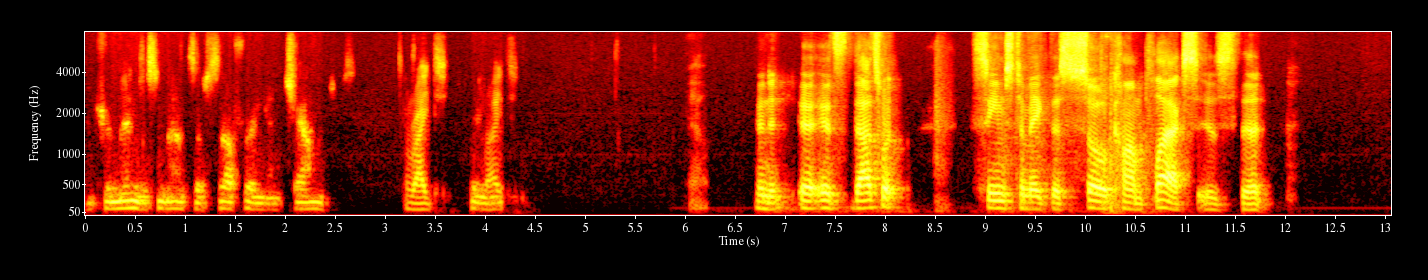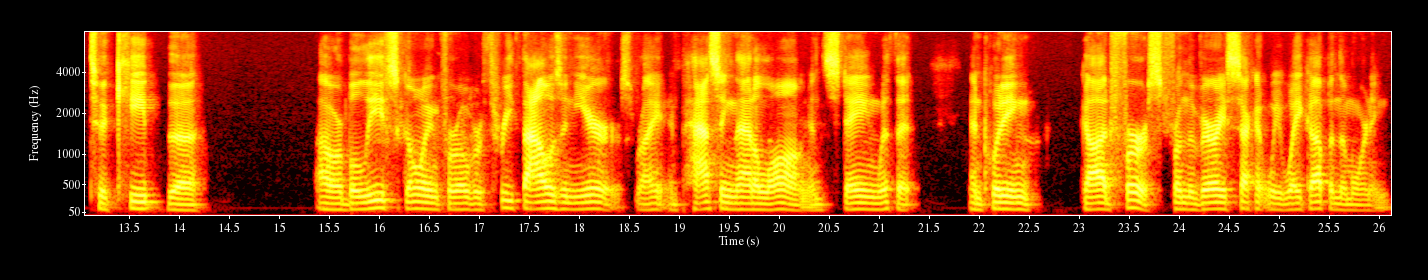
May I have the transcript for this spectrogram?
and tremendous amounts of suffering and challenges. right right Yeah. and it, it- it's that's what seems to make this so complex is that to keep the our beliefs going for over 3000 years right and passing that along and staying with it and putting god first from the very second we wake up in the morning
